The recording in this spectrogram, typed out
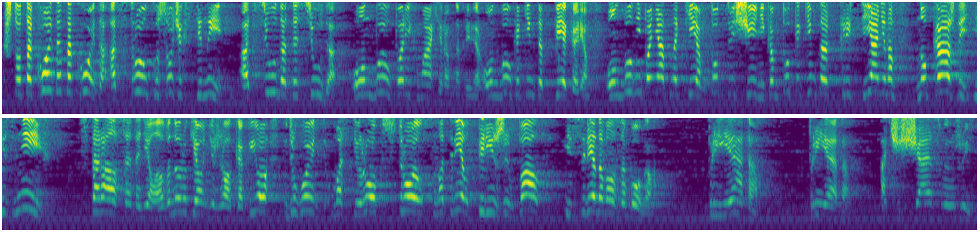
что такой-то, такой-то отстроил кусочек стены отсюда до сюда. Он был парикмахером, например, он был каким-то пекарем, он был непонятно кем, тот священником, тот каким-то крестьянином, но каждый из них старался это делать. В одной руке он держал копье, в другой мастерок, строил, смотрел, переживал, исследовал за Богом. При этом, при этом, очищая свою жизнь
